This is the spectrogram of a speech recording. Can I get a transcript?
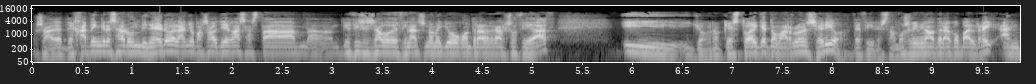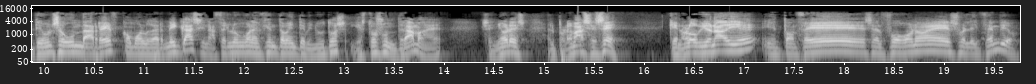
O sea, déjate ingresar un dinero. El año pasado llegas hasta 16 de final, si no me equivoco, contra la Real Sociedad. Y yo creo que esto hay que tomarlo en serio. Es decir, estamos eliminados de la Copa del Rey ante un segunda ref como el Guernica sin hacerle un gol en 120 minutos. Y esto es un drama, ¿eh? Señores, el problema es ese. Que no lo vio nadie y entonces el fuego no es el incendio.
